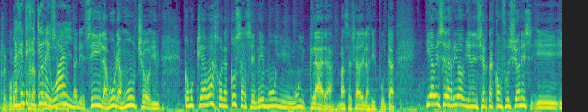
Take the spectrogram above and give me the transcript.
recuerdo La gente mucho gestiona de igual. Sí, labura mucho y como que abajo la cosa se ve muy, muy clara, más allá de las disputas. Y a veces de arriba vienen ciertas confusiones y, y-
